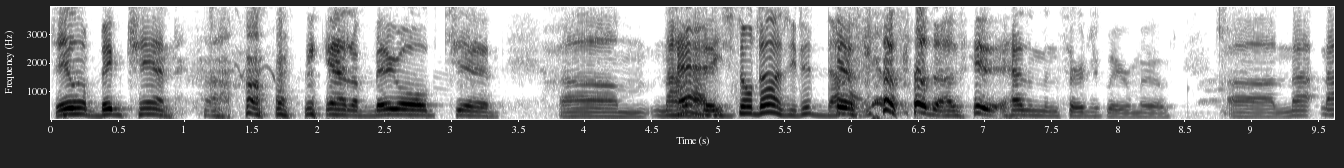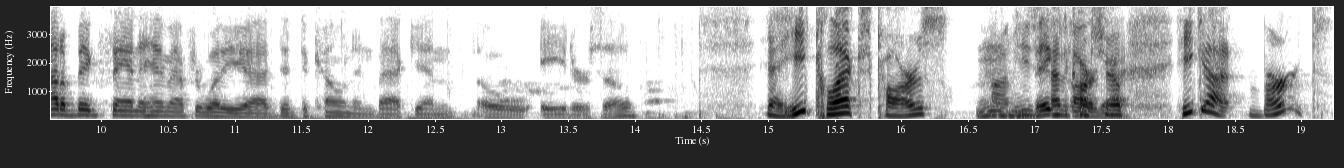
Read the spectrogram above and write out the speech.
Jalen, big chin. he had a big old chin. Um, not Yeah, big. he still does. He didn't die. Yes, still does. It hasn't been surgically removed. Uh, not not a big fan of him after what he uh, did to Conan back in 08 or so. Yeah, he collects cars. Um, he's had a car car show. He got burnt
